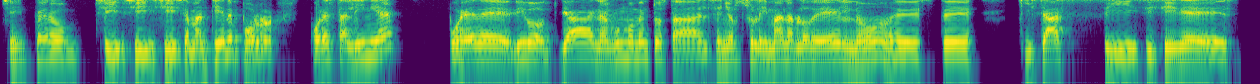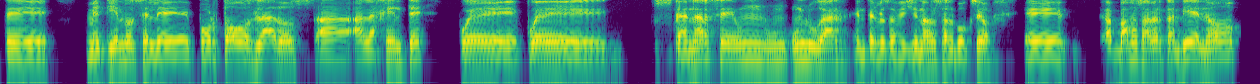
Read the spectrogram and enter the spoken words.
sí, pero si, si, si se mantiene por, por esta línea, puede, digo, ya en algún momento hasta el señor Suleimán habló de él, ¿no? Este, quizás si, si sigue este, metiéndosele por todos lados a, la gente, puede, puede pues, ganarse un, lugar entre los aficionados al boxeo. Eh, vamos a ver también, ¿no?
